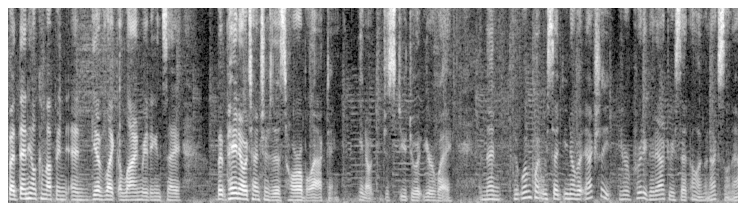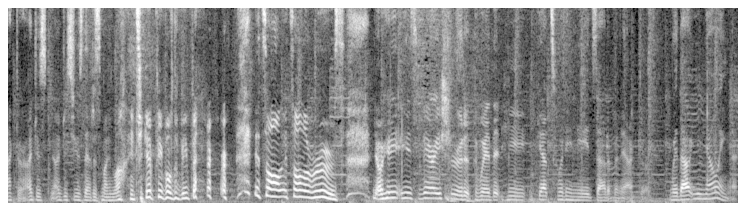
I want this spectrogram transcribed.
But then he'll come up and, and give like a line reading and say, but pay no attention to this horrible acting. You know, just you do it your way. And then at one point we said, you know, but actually you're a pretty good actor. He said, oh, I'm an excellent actor. I just I just use that as my line to get people to be better. it's all it's all a ruse. No, he, he's very shrewd at the way that he gets what he needs out of an actor without you knowing it.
